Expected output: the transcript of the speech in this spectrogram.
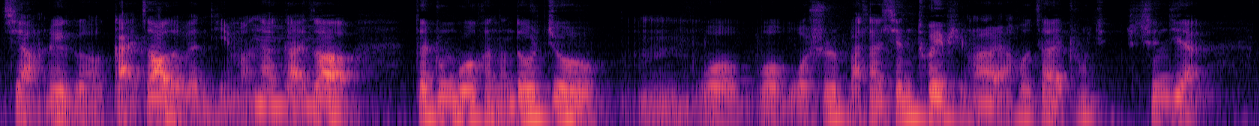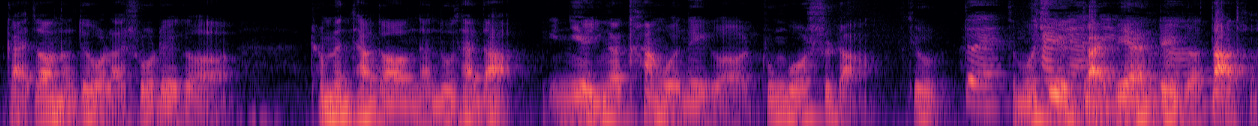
讲这个改造的问题嘛。那改造在中国可能都就，嗯，我我我是把它先推平了，然后再重新建。改造呢，对我来说这个成本太高，难度太大。你也应该看过那个中国市长就对怎么去改变这个大同，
